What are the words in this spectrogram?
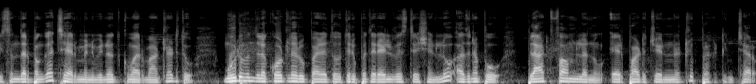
ఈ సందర్భంగా చైర్మన్ వినోద్ కుమార్ మాట్లాడుతూ మూడు వందల కోట్ల రూపాయలతో తిరుపతి రైల్వే స్టేషన్లో అదనపు ప్లాట్ఫామ్లను ఏర్పాటు చేయనున్నట్లు ప్రకటించారు.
